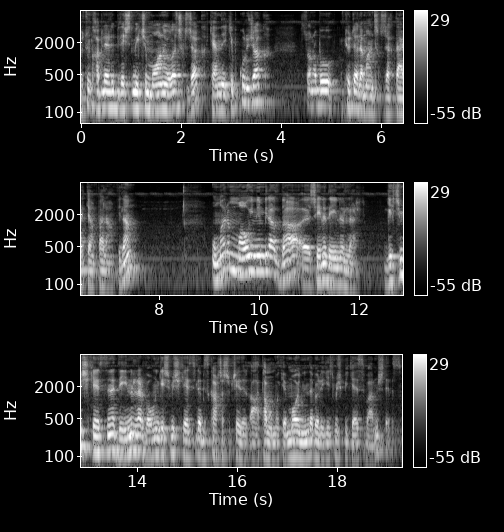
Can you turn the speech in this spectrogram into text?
bütün kabileleri birleştirmek için Moana yola çıkacak. Kendi ekip kuracak. Sonra bu kötü eleman çıkacak derken falan filan. Umarım Maui'nin biraz daha e, şeyine değinirler. Geçmiş hikayesine değinirler ve onun geçmiş hikayesiyle biz karşılaşıp şey deriz. Aa tamam okey Maui'nin de böyle geçmiş bir hikayesi varmış deriz.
